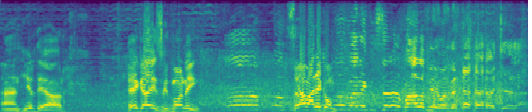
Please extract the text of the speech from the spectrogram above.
and here they are Hey guys, good morning. السلام عليكم. وعليكم السلام ما عرفني ولا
